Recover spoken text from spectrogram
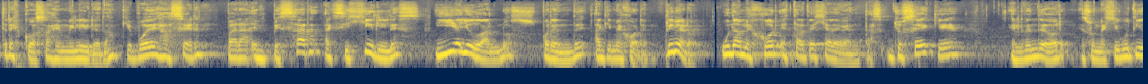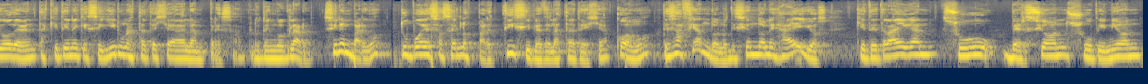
tres cosas en mi libreta que puedes hacer para empezar a exigirles y ayudarlos, por ende, a que mejoren. Primero, una mejor estrategia de ventas. Yo sé que el vendedor es un ejecutivo de ventas que tiene que seguir una estrategia de la empresa, lo tengo claro. Sin embargo, tú puedes hacerlos partícipes de la estrategia, como desafiándolos, diciéndoles a ellos que te traigan su versión, su opinión,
